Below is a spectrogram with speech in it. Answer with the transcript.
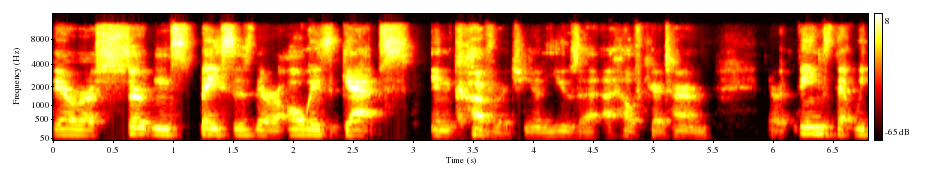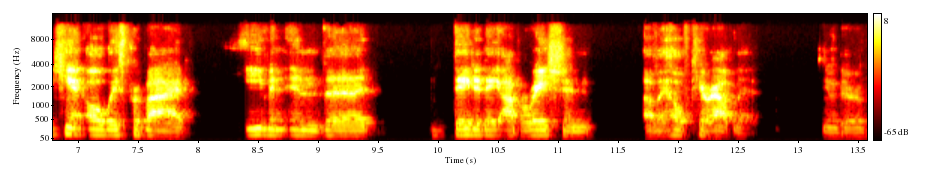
there are certain spaces. There are always gaps in coverage. You know, to use a, a healthcare term, there are things that we can't always provide, even in the day-to-day operation of a healthcare outlet. You know, there,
